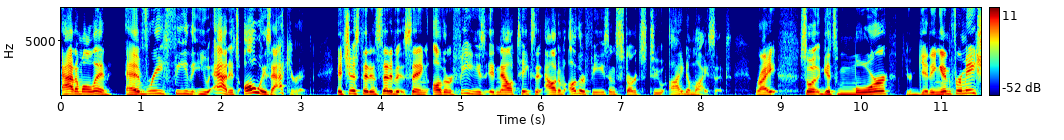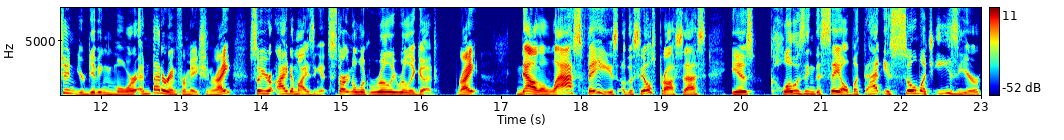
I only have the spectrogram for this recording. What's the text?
add them all in. Every fee that you add, it's always accurate. It's just that instead of it saying other fees, it now takes it out of other fees and starts to itemize it right? So it gets more, you're getting information, you're giving more and better information, right? So you're itemizing it, starting to look really, really good, right? Now, the last phase of the sales process is closing the sale, but that is so much easier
